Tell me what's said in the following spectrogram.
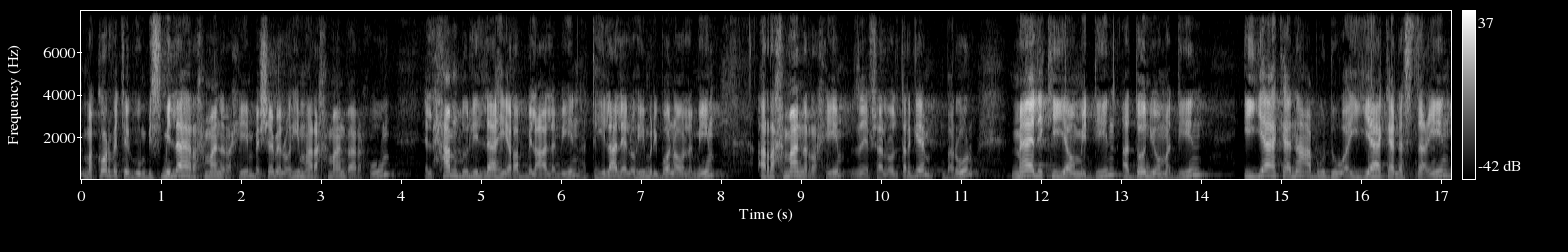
מקור ותרגום, בסמילה הרחמן הרחים, בשם אלוהים הרחמן והרחום, אלחמדו לילהי רב אל-עלמין, התהילה לאלוהים ריבון העולמים, הרחמן הרחים, זה אפשר לא לתרגם, ברור, מאליקי יום הדין, אדון יום הדין, איאקה נעבוד ואיאקה נסתעין,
